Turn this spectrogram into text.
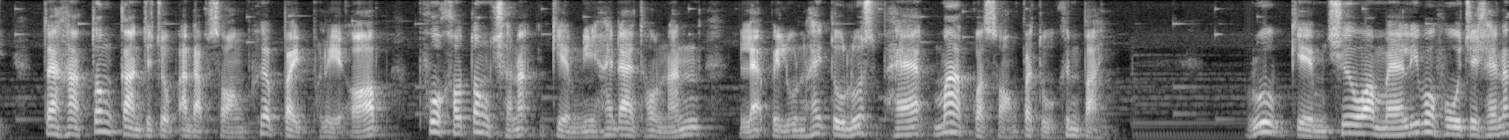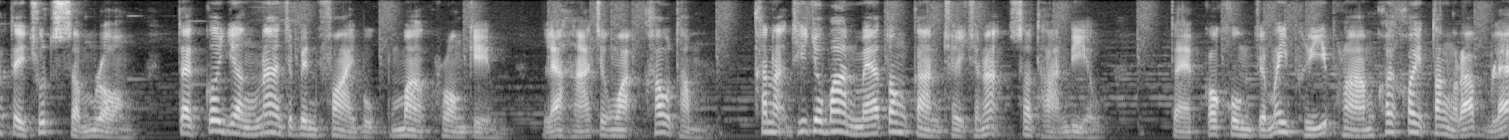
4 แต่หากต้องการจะจบอันดับ 2 เพื่อไปเพลย์ออฟพวกเขาต้องชนะเกมนี้ให้ได้เท่านั้น และไปลุ้นให้ตูลุสแพ้มากกว่า 2 ประตูขึ้นไป รูปเกมเชื่อว่าแม้ลิเวอร์พูลจะใช้นักเตะชุดสำรอง แต่ก็ยังน่าจะเป็นฝ่ายบุกมาครองเกม และหาจังหวะเข้าทำขณะที่เจ้าบ้านแม้ต้องการชัยชนะสถานเดียว แต่ก็คงจะไม่พรีพรามค่อยๆ ตั้งรับ และ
